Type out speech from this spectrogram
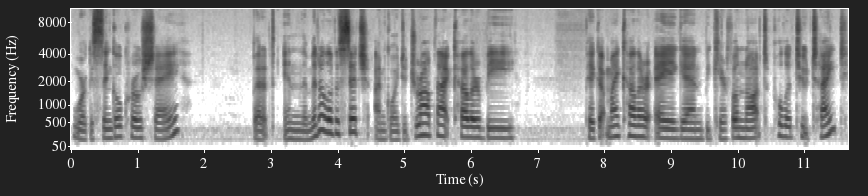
work a single crochet, but in the middle of a stitch I'm going to drop that color B, pick up my color A again, be careful not to pull it too tight,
